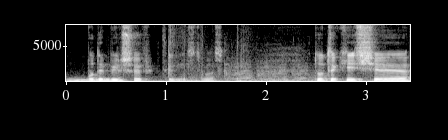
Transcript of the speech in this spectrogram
Буде більша ефективність у вас. Тут якийсь ще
